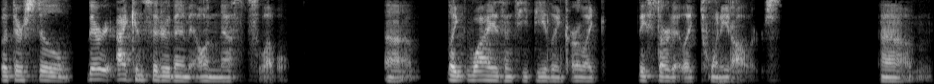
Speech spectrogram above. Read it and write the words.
but they're still they're I consider them on Nest's level. Um, like Wyze and TP Link are like they start at like twenty dollars. Um,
